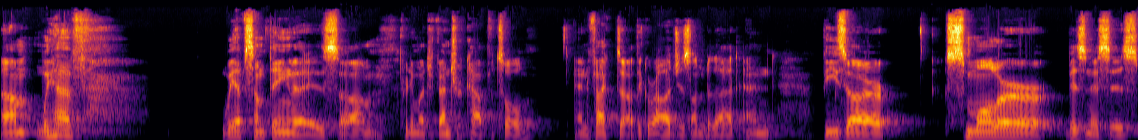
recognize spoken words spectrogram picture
Um, we have we have something that is um, pretty much venture capital. In fact, uh, the garage is under that, and these are smaller businesses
